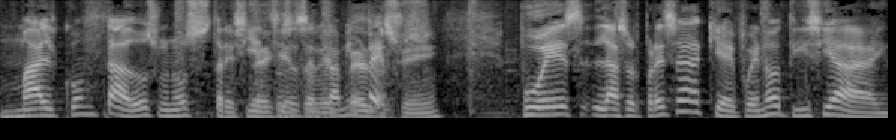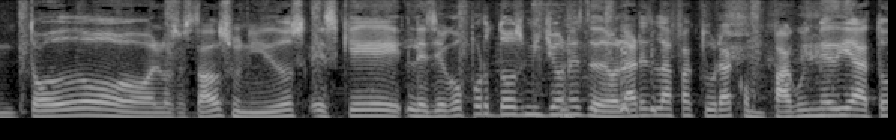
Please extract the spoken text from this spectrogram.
Mal contados, unos 360 mil pesos. sí. Pues la sorpresa que fue noticia en todos los Estados Unidos es que les llegó por 2 millones de dólares la factura con pago inmediato.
